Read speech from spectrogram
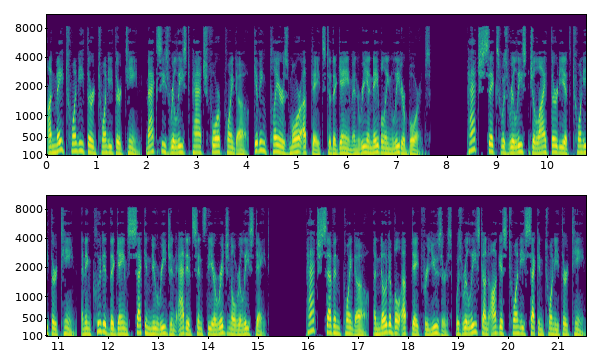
On May 23, 2013, Maxis released patch 4.0, giving players more updates to the game and re-enabling leaderboards. Patch 6 was released July 30, 2013, and included the game's second new region added since the original release date. Patch 7.0, a notable update for users, was released on August 22, 2013.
